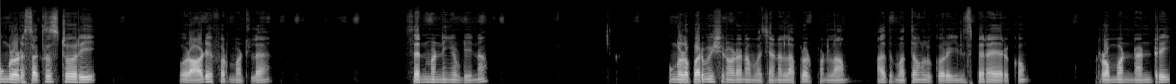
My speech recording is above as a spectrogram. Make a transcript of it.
உங்களோட சக்ஸஸ் ஸ்டோரி ஒரு ஆடியோ ஃபார்மேட்டில் சென்ட் பண்ணிங்க அப்படின்னா உங்களோட பர்மிஷனோட நம்ம சேனலில் அப்லோட் பண்ணலாம். அது மற்றவங்களுக்கு ஒரு இன்ஸ்பயராக இருக்கும். ரொம்ப நன்றி.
